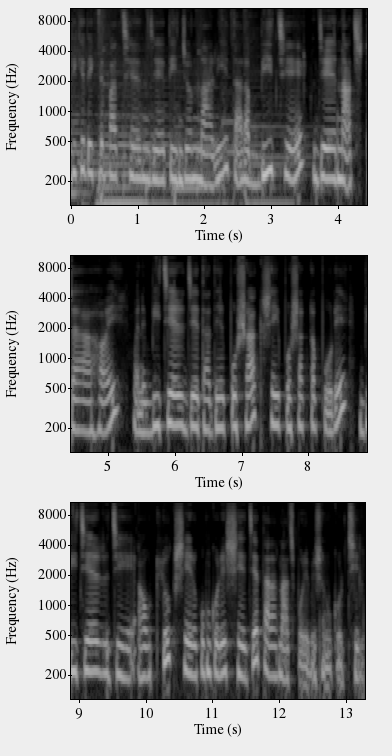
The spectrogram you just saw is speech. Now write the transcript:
এদিকে দেখতে পাচ্ছেন যে তিনজন নারী, তারা বিচে যে নাচটা হয় মানে বিচের যে তাদের পোশাক, সেই পোশাকটা পরে বিচের যে আউটলুক সেরকম করে সেজে তারা নাচ পরিবেশন করছিল।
